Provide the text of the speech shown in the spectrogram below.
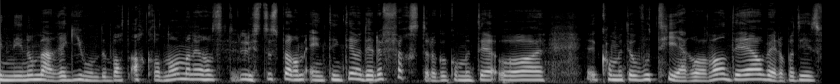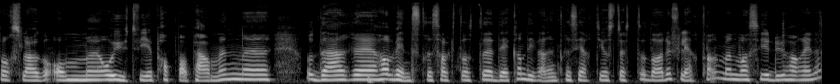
inn i noe mer regiondebatt akkurat nå, men jeg har lyst til å spørre om én ting til. og Det er det første dere kommer til å, kommer til å votere over. Det er Arbeiderpartiets forslag om å utvide pappapermen. Eh, og Der eh, har Venstre sagt at det kan de være interessert i å støtte. Da er det flertall. Men hva sier du, Hareide?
